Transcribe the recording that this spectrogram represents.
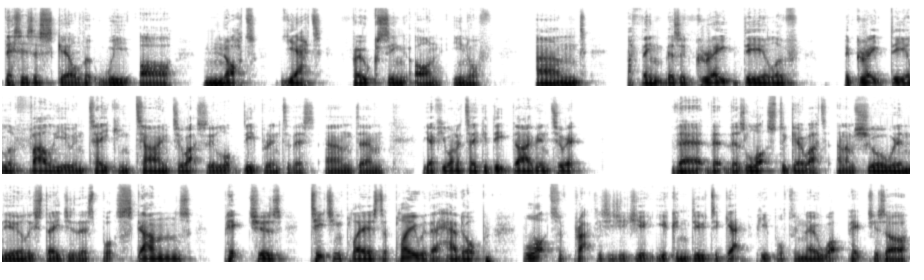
this is a skill that we are not yet focusing on enough. And I think there's a great deal of a great deal of value in taking time to actually look deeper into this. And um, yeah, if you want to take a deep dive into it, there, there, there's lots to go at, and I'm sure we're in the early stages of this. But scans, pictures, teaching players to play with their head up, lots of practices you, you can do to get people to know what pictures are,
